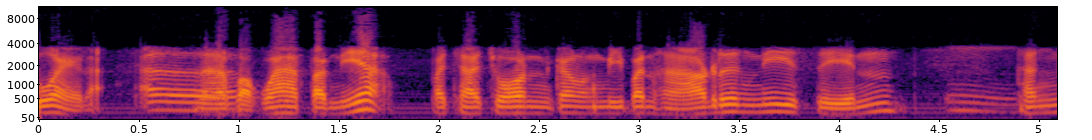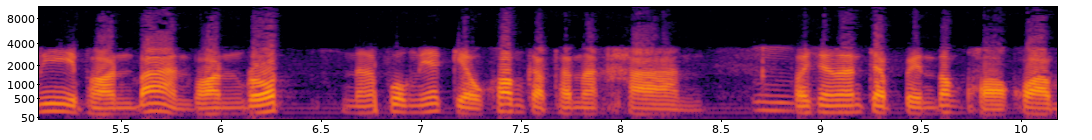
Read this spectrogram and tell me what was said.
ด้วยล่ะเออนะบอกว่าตอนเนี้ยประชาชนกำลังมีปัญหาเรื่องหนี้สินอืมทั้งหนี้ผ่อนบ้านผ่อนรถนะ พวกเนี้ยเกี่ยวข้องกับธนาคารอืมเพราะฉะนั้นจะเป็นต้องขอความ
